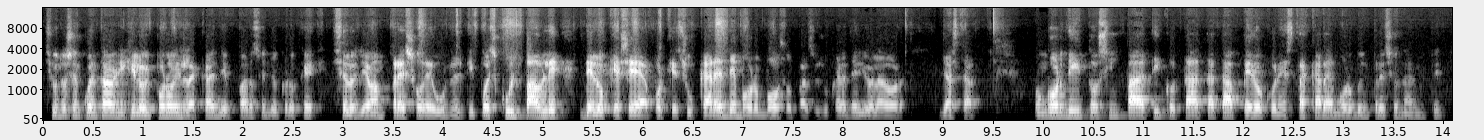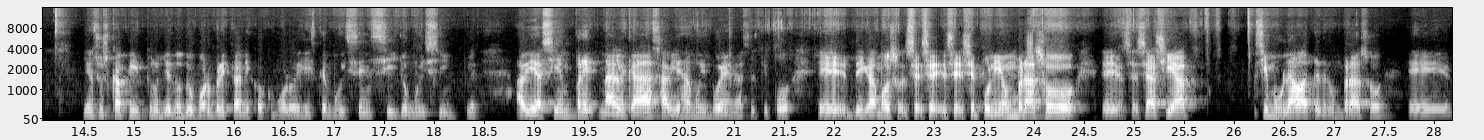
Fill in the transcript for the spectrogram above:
Si uno se encuentra a Benigil hoy por hoy en la calle, parce, yo creo que se lo llevan preso de uno. El tipo es culpable de lo que sea, porque su cara es de morboso, parce, su cara es de violador. Ya está un gordito simpático, ta, ta, ta, pero con esta cara de morbo impresionante. Y en sus capítulos llenos de humor británico, como lo dijiste, muy sencillo, muy simple. Había siempre nalgadas a viejas muy buenas. El tipo, eh, digamos, se, ponía un brazo, eh, se, hacía, simulaba tener un brazo eh,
